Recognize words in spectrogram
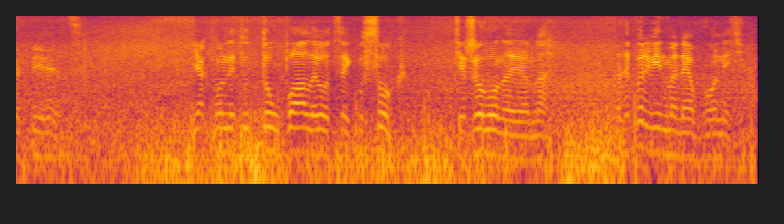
капець. Як вони тут довбали оцей кусок. Тяжело, мабуть. А тепер він мене обгонить.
